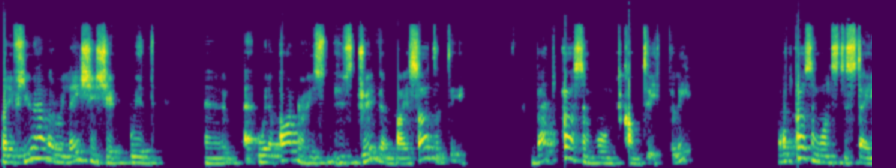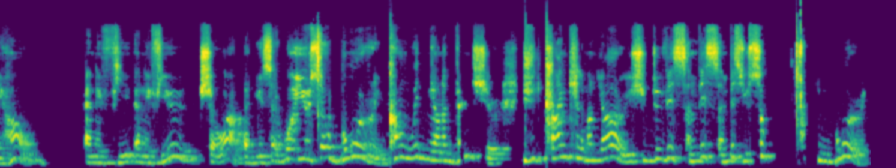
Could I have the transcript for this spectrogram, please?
But if you have a relationship with, uh, with a partner who's, who's driven by certainty, that person won't come to Italy. That person wants to stay home. And if you and if you show up and you say, "Well, you're so boring. Come with me on adventure. You should climb Kilimanjaro. You should do this and this and this. You're so fucking boring."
